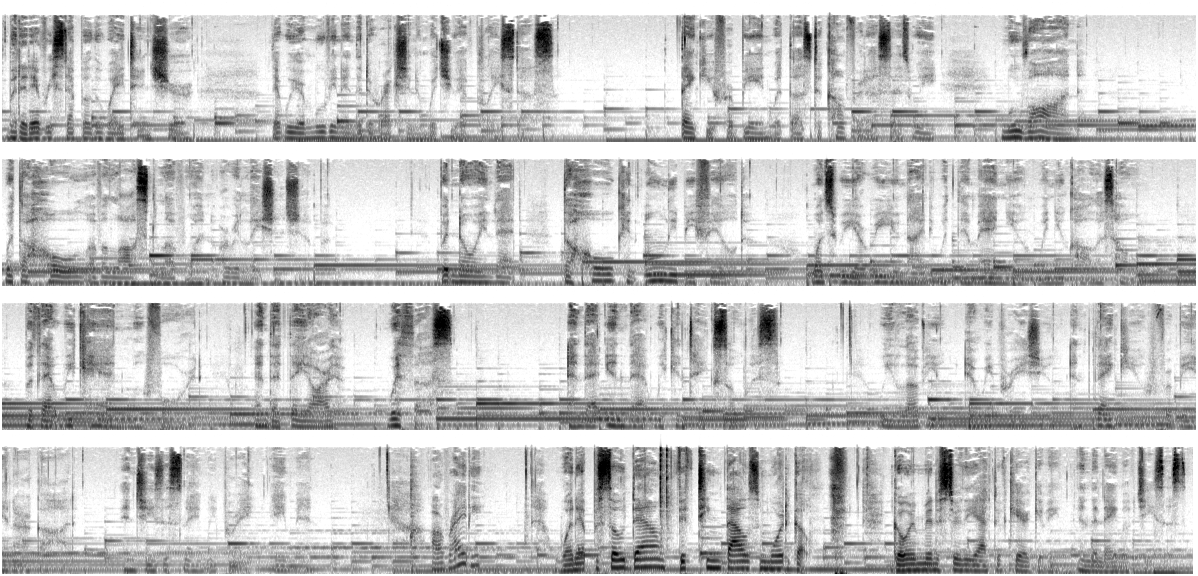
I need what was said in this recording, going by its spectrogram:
but at every step of the way to ensure that we are moving in the direction in which you have placed us. Thank you for being with us to comfort us as we move on with the hole of a lost loved one or relationship but knowing that the hole can only be filled once we are reunited with them and you when you call us home, but that we can move forward and that they are with us and that in that we can take solace. We love you and we praise you and thank you for being our God. In Jesus' name we pray. Amen. Alrighty. One episode down, 15,000 more to go. Go and minister the act of caregiving in the name of Jesus.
